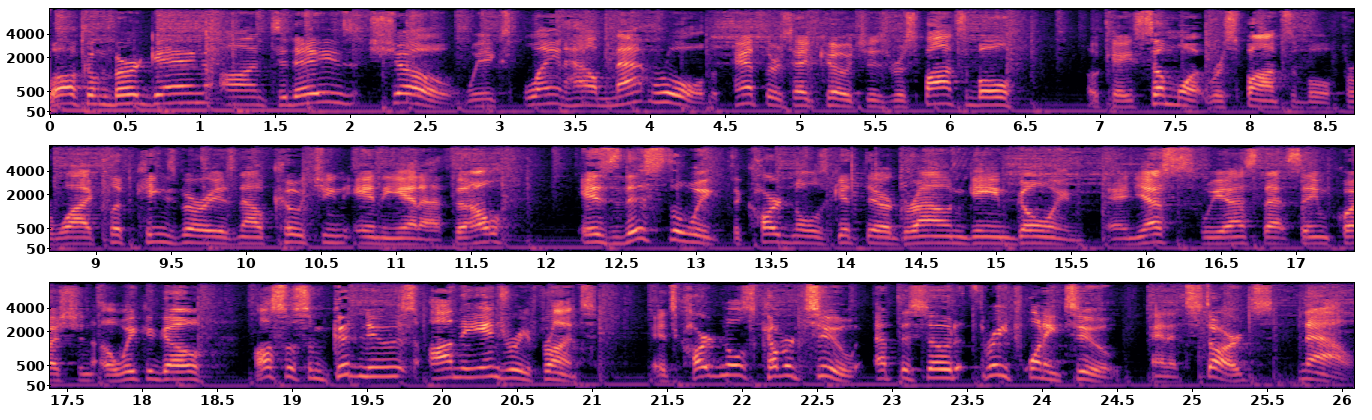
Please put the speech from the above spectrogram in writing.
Welcome, Bird Gang. On today's show, we explain how Matt Rhule, the Panthers head coach, is responsible, okay, somewhat responsible for why Cliff Kingsbury is now coaching in the NFL. Is this the week the Cardinals get their ground game going? And yes, we asked that same question a week ago. Also, some good news on the injury front. It's Cardinals Cover 2, episode 322, and it starts now.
